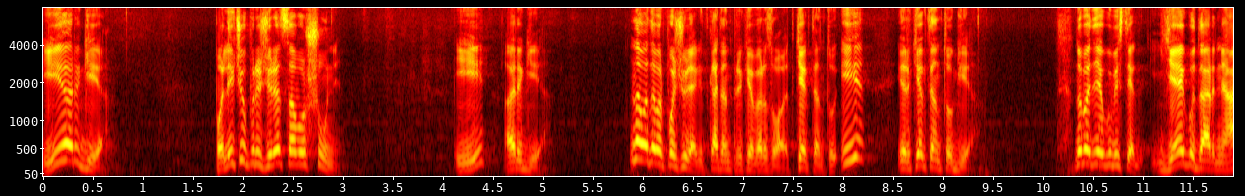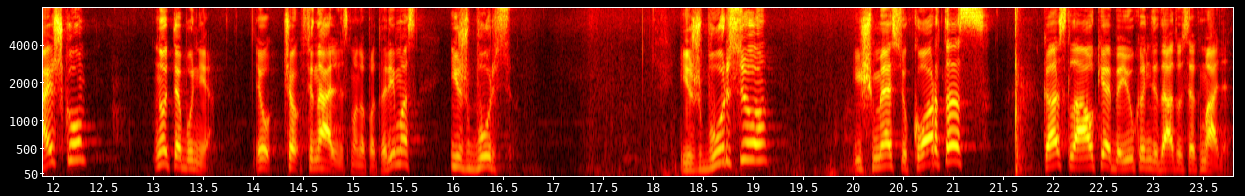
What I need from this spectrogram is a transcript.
Į ar G. Palikčiau prižiūrėti savo šunį. Į ar G. Na, va dabar pažiūrėkit, ką ten prikeverzuojat. Kiek ten tų į ir kiek ten tų G. Nu, bet jeigu vis tiek, jeigu dar neaišku, nu, tebūnie. Jau čia finalinis mano patarimas - išbursiu. Išbursiu, išmesiu kortas, kas laukia abiejų kandidatų sekmadienį.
